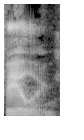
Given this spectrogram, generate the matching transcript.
failing.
